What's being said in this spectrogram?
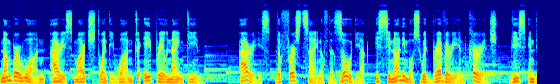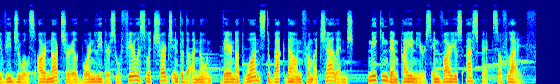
Number 1, Aries March 21 to April 19. Aries, the first sign of the zodiac, is synonymous with bravery and courage. These individuals are natural-born leaders who fearlessly charge into the unknown, they're not ones to back down from a challenge, making them pioneers in various aspects of life.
